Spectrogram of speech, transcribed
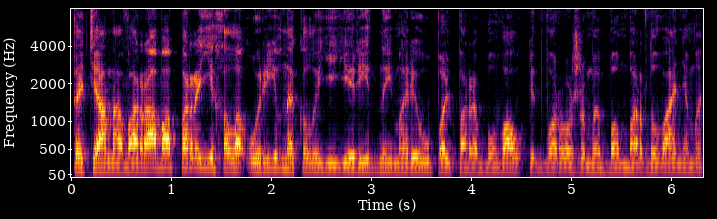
Тетяна Варава переїхала у Рівне, коли її рідний Маріуполь перебував під ворожими бомбардуваннями.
